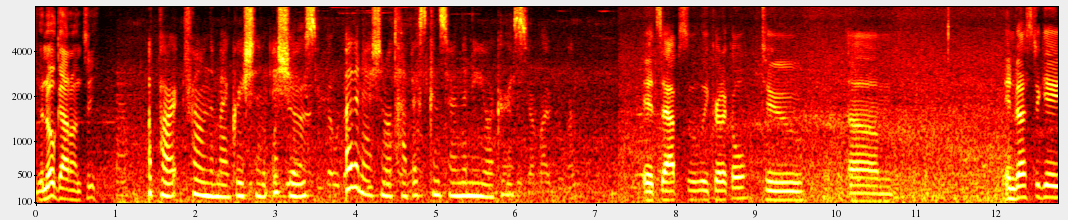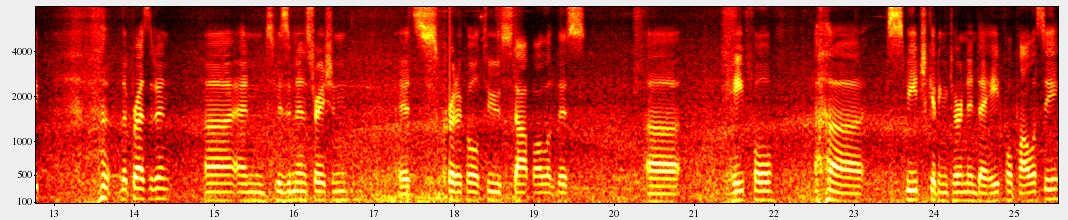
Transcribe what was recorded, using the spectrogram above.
you no guarantee. Apart from the migration issues, other national topics concern the New Yorkers. It's absolutely critical to um, investigate the president uh, and his administration. It's critical to stop all of this uh, hateful uh, speech getting turned into hateful policy.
